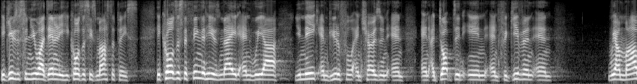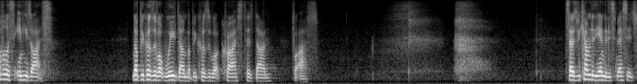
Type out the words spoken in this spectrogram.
He gives us a new identity. He calls us His masterpiece. He calls us the thing that He has made, and we are unique and beautiful and chosen and, and adopted in and forgiven, and we are marvelous in His eyes. Not because of what we've done, but because of what Christ has done for us. So, as we come to the end of this message,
